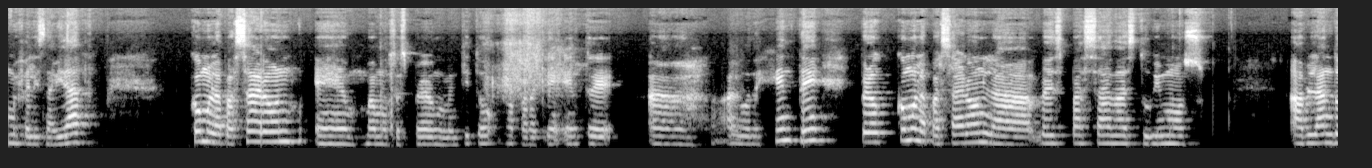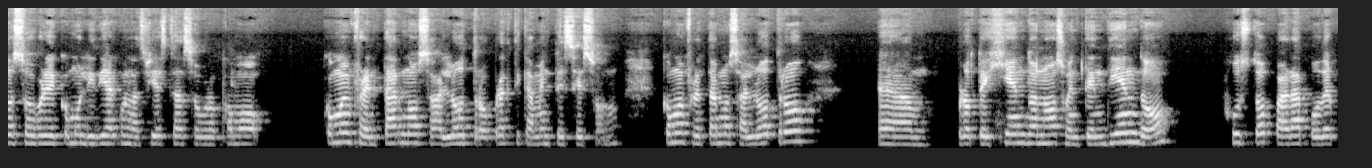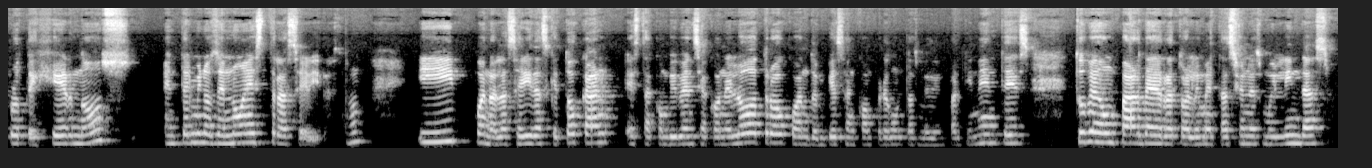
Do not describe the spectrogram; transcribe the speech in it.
muy feliz Navidad. ¿Cómo la pasaron? Eh, vamos a esperar un momentito para que entre algo de gente, pero ¿cómo la pasaron? La vez pasada estuvimos hablando sobre cómo lidiar con las fiestas, sobre cómo cómo enfrentarnos al otro, prácticamente es eso, ¿no? Cómo enfrentarnos al otro protegiéndonos o entendiendo justo para poder protegernos en términos de nuestras heridas, ¿no? Y bueno, las heridas que tocan, esta convivencia con el otro, cuando empiezan con preguntas medio impertinentes. Tuve un par de retroalimentaciones muy lindas.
